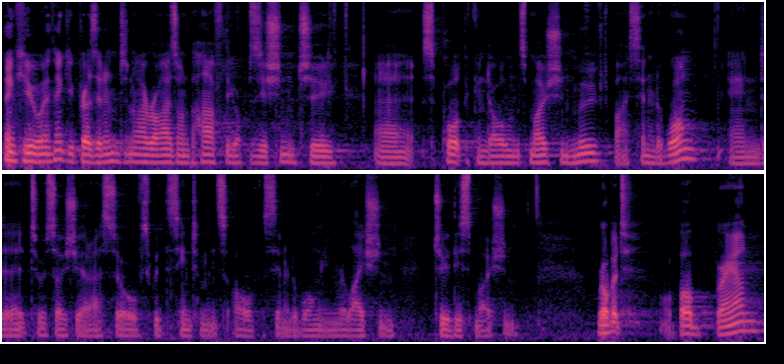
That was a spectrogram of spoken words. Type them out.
Thank you, and thank you, President. And I rise on behalf of the opposition to uh, support the condolence motion moved by Senator Wong and uh, to associate ourselves with the sentiments of Senator Wong in relation to this motion. Robert or Bob Brown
